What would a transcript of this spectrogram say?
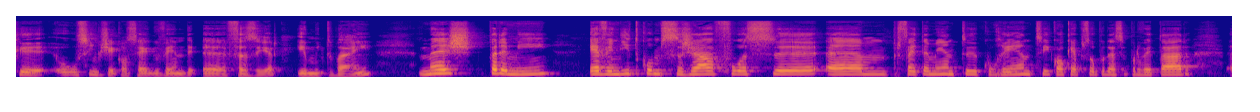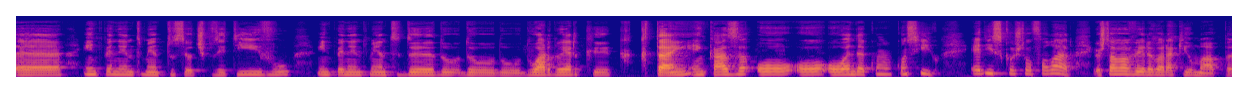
que o 5G consegue vender, uh, fazer, e muito bem, mas para mim é vendido como se já fosse um, perfeitamente corrente e qualquer pessoa pudesse aproveitar, uh, independentemente do seu dispositivo, independentemente de, do, do, do, hardware que, que, tem em casa ou, ou, ou anda com, consigo. É disso que eu estou a falar. Eu estava a ver agora aqui o mapa,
